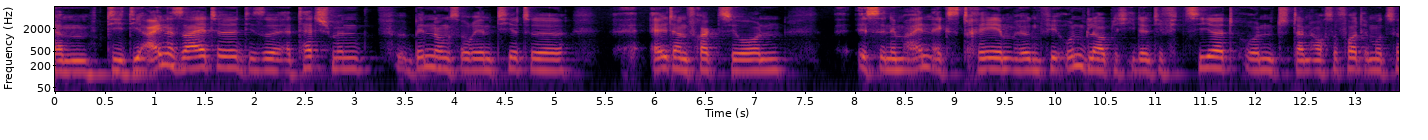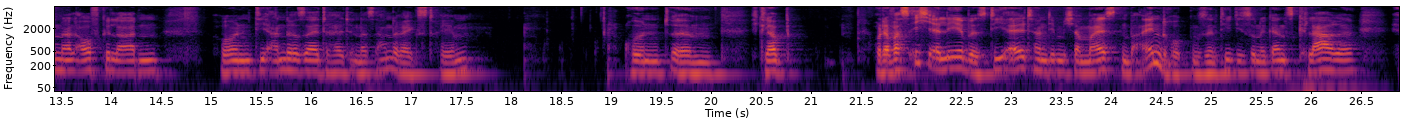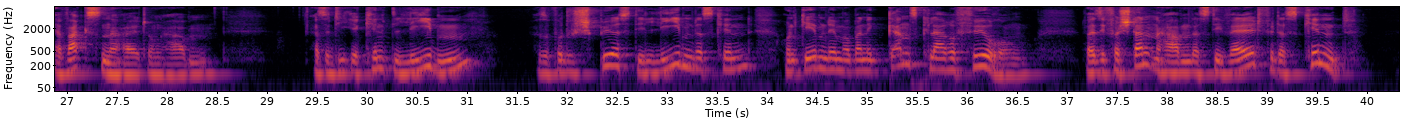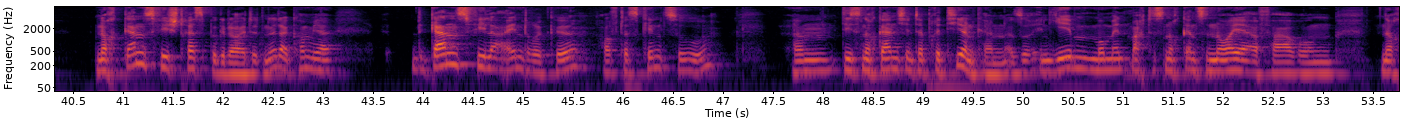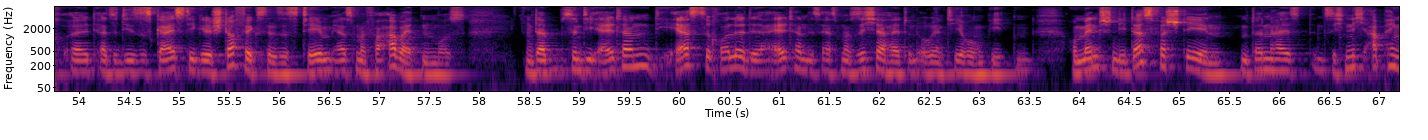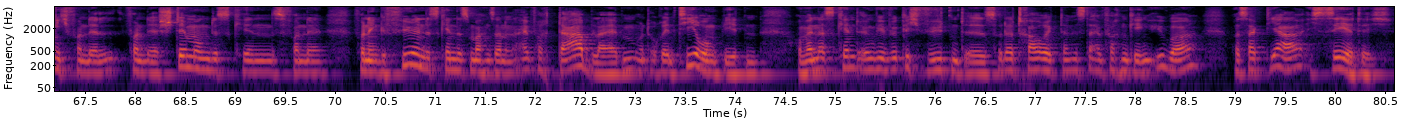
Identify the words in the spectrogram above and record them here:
ähm, die, die eine Seite, diese Attachment, bindungsorientierte Elternfraktion, ist in dem einen Extrem irgendwie unglaublich identifiziert und dann auch sofort emotional aufgeladen und die andere Seite halt in das andere Extrem. Und ähm, ich glaube, oder was ich erlebe, ist, die Eltern, die mich am meisten beeindrucken, sind die, die so eine ganz klare, erwachsene Haltung haben. Also die ihr Kind lieben, also wo du spürst, die lieben das Kind und geben dem aber eine ganz klare Führung weil sie verstanden haben, dass die Welt für das Kind noch ganz viel Stress bedeutet. Ne? Da kommen ja ganz viele Eindrücke auf das Kind zu, ähm, die es noch gar nicht interpretieren kann. Also in jedem Moment macht es noch ganz neue Erfahrungen, noch, äh, also dieses geistige Stoffwechselsystem erstmal verarbeiten muss. Und da sind die Eltern, die erste Rolle der Eltern ist erstmal Sicherheit und Orientierung bieten. Und Menschen, die das verstehen und dann heißt, sich nicht abhängig von der, von der Stimmung des Kindes, von, der, von den Gefühlen des Kindes machen, sondern einfach da bleiben und Orientierung bieten. Und wenn das Kind irgendwie wirklich wütend ist oder traurig, dann ist da einfach ein Gegenüber, was sagt, ja, ich sehe dich.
